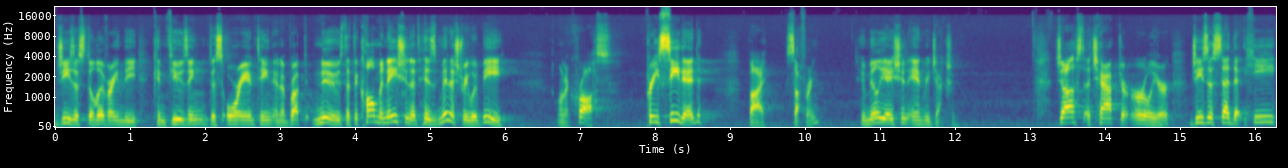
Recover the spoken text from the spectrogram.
Jesus delivering the confusing, disorienting, and abrupt news that the culmination of his ministry would be on a cross, preceded by suffering, humiliation, and rejection. Just a chapter earlier, Jesus said that he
